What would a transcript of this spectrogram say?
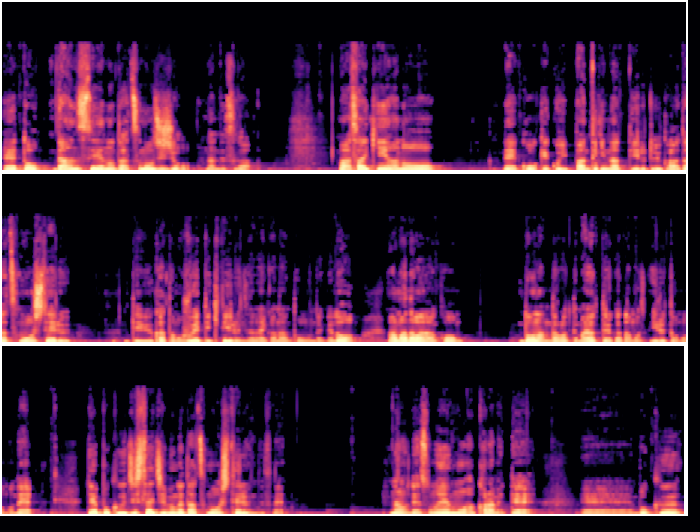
えっ、ー、と男性の脱毛事情なんですが、まあ、最近あのねこう結構一般的になっているというか脱毛しているっていう方も増えてきているんじゃないかなと思うんだけど、まあ、まだまだこうどうなんだろうって迷ってる方もいると思うのでで僕実際自分が脱毛してるんですね。なのでその辺も絡めて、えー、僕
